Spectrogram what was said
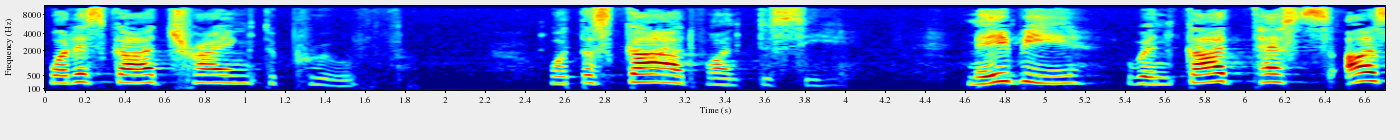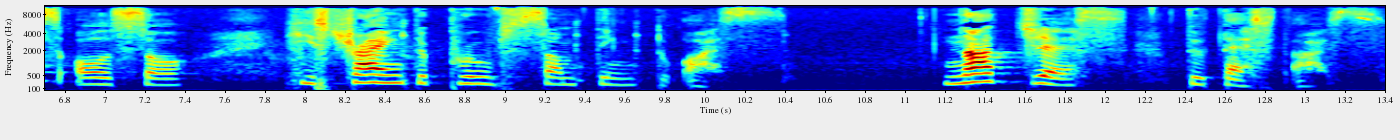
What is God trying to prove? What does God want to see? Maybe when God tests us also, He's trying to prove something to us. Not just to test us.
